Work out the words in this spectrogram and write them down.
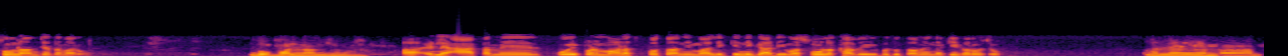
શું નામ છે તમારું? ગોપાલ નામ છે મારું. હા એટલે આ તમે કોઈ પણ માણસ પોતાની માલિકીની ગાડીમાં શું લખાવે એ બધું તમે નક્કી કરો છો? એટલે એમાં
